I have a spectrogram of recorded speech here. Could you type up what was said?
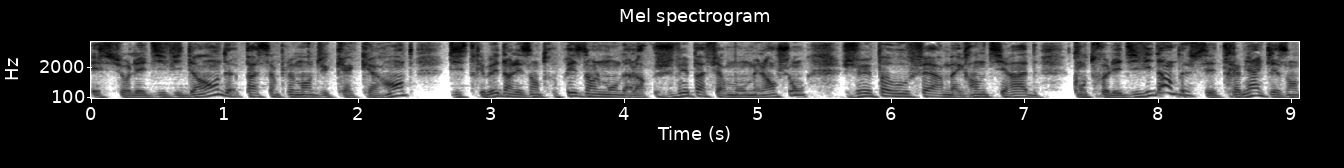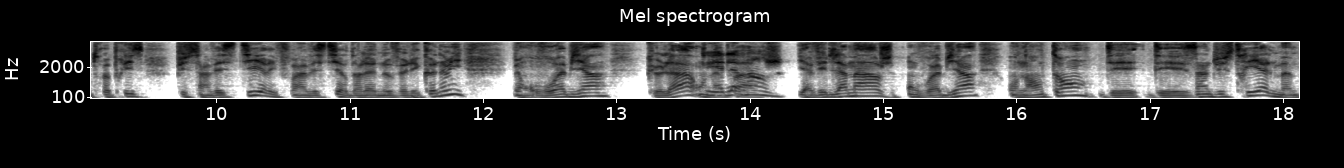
et sur les dividendes, pas simplement du CAC 40, distribués dans les entreprises dans le monde. Alors, je vais pas faire mon Mélenchon, je vais pas vous faire ma grande tirade contre les dividendes. C'est très bien que les entreprises puissent investir, il faut investir dans la nouvelle économie. Mais on voit bien que là, on Qu'il y a de la marge. Il y avait de la marge. On voit bien, on entend des, des industriels même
